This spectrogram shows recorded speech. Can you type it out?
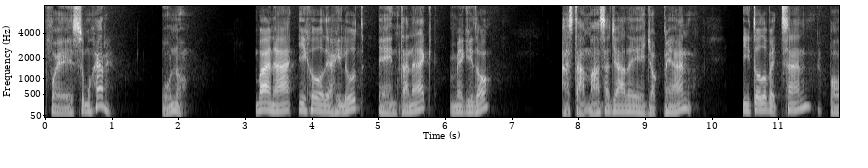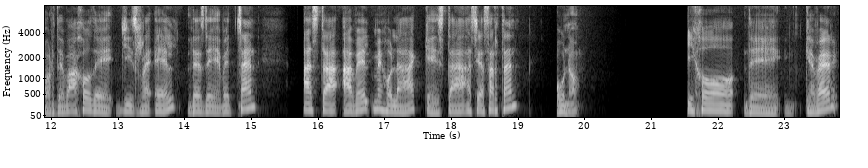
fue su mujer. Uno. Bana, hijo de Ahilud, en Tanak, Megiddo. hasta más allá de Yokmeán, y todo Betzán por debajo de Yisrael, desde Betzán hasta Abel Meholá, que está hacia Sartán, uno. Hijo de Geber,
